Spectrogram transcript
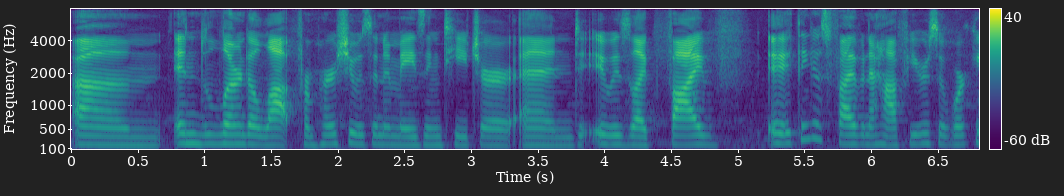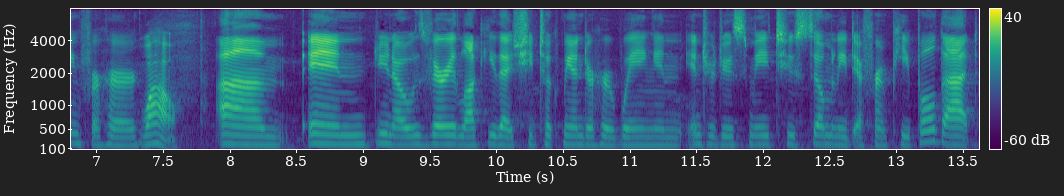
Um, and learned a lot from her. She was an amazing teacher, and it was like five. I think it was five and a half years of working for her. Wow. Um, and you know, I was very lucky that she took me under her wing and introduced me to so many different people that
